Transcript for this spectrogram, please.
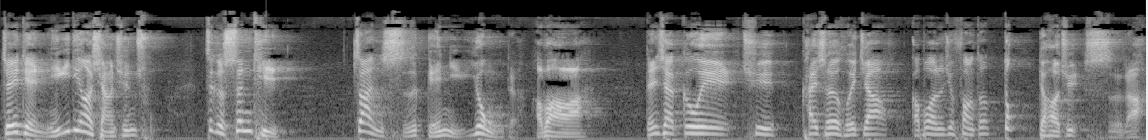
这一点你一定要想清楚。这个身体暂时给你用的，好不好啊？等一下各位去开车回家，搞不好人就放灯，咚掉下去死了。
